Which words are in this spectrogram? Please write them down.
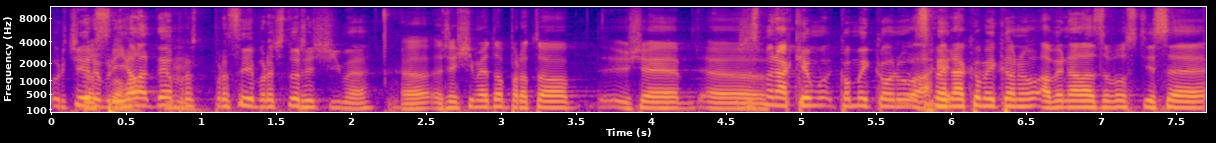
určitě, dobrý, ale ty, pro, prosím, proč to řešíme? uh, řešíme to proto, že, uh, Že jsme na Comic-Conu a... jsme na komikonu a vynalezovosti se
